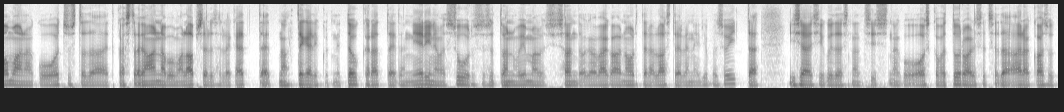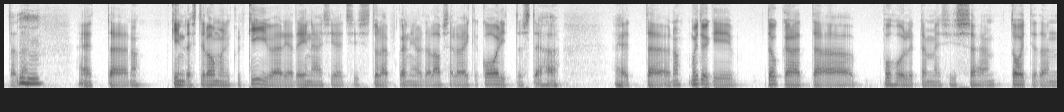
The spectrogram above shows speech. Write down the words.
oma nagu otsustada, et kas ta annab oma lapsele selle kätte, et noh, tegelikult neid tõukerattaid on nii erinevas suuruses, et on võimalus siis anda ka väga noortele lastele neid juba sõita. iseasi, kuidas nad siis nagu oskavad turvaliselt seda ära kasutada mm. -hmm. et äh, noh, kindlasti loomulikult kiiver ja teine asi, et siis tuleb ka nii-öelda lapsele väike koolitus teha. et äh, noh, muidugi tõukeratta puhul ütleme siis äh, tootjad on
